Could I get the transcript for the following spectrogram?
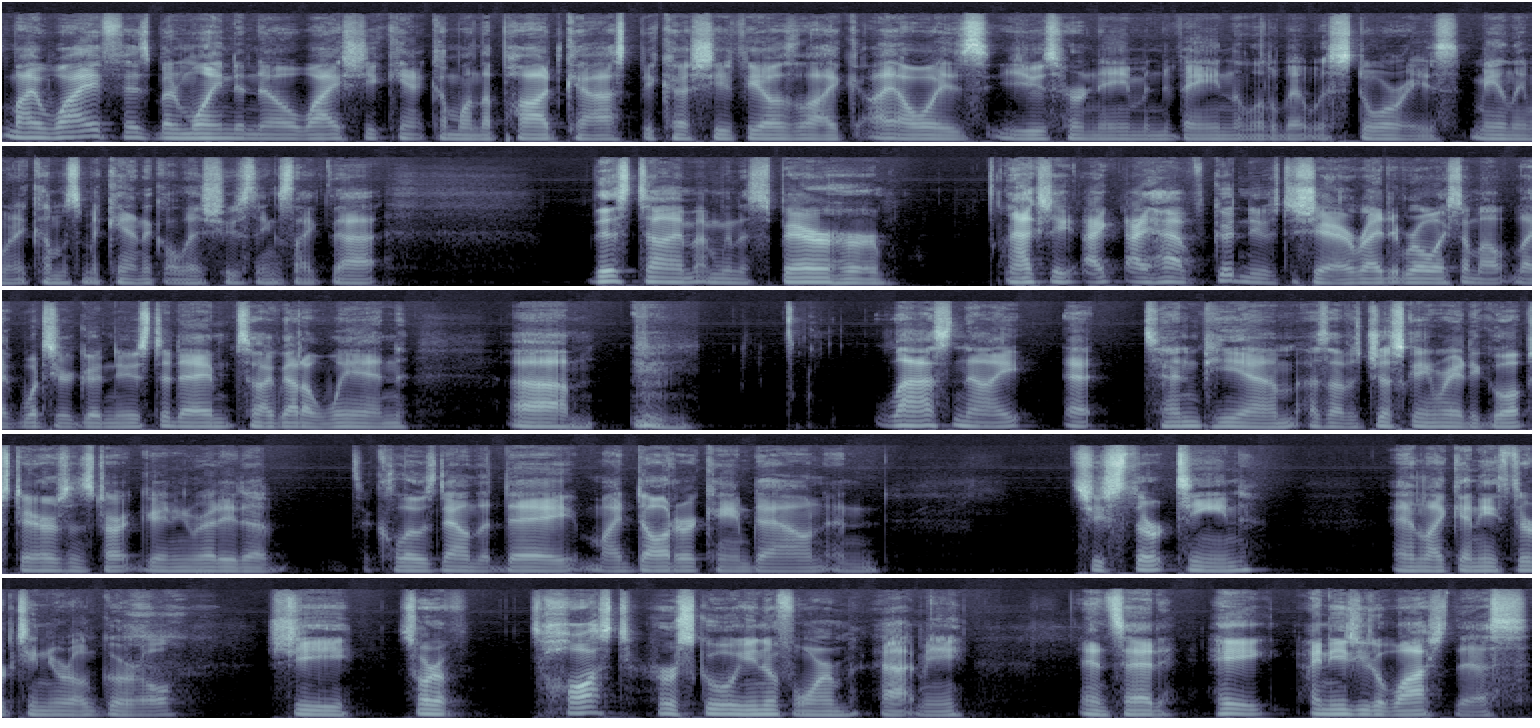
my wife has been wanting to know why she can't come on the podcast because she feels like I always use her name in vain a little bit with stories, mainly when it comes to mechanical issues, things like that. This time I'm going to spare her. Actually, I, I have good news to share, right? We're always talking about like, what's your good news today? So I've got a win. Um, last night at 10 p.m., as I was just getting ready to go upstairs and start getting ready to, to close down the day, my daughter came down and she's 13 and like any 13 year old girl, she sort of tossed her school uniform at me and said, Hey, I need you to wash this.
